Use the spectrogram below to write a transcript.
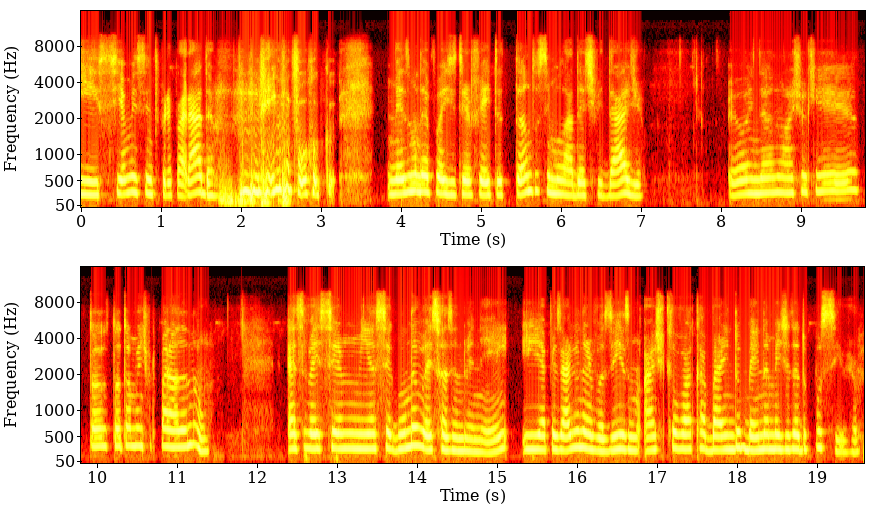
E se eu me sinto preparada? Nem um pouco. Mesmo depois de ter feito tanto simulado de atividade, eu ainda não acho que estou totalmente preparada, não. Essa vai ser minha segunda vez fazendo o Enem e apesar do nervosismo, acho que eu vou acabar indo bem na medida do possível.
